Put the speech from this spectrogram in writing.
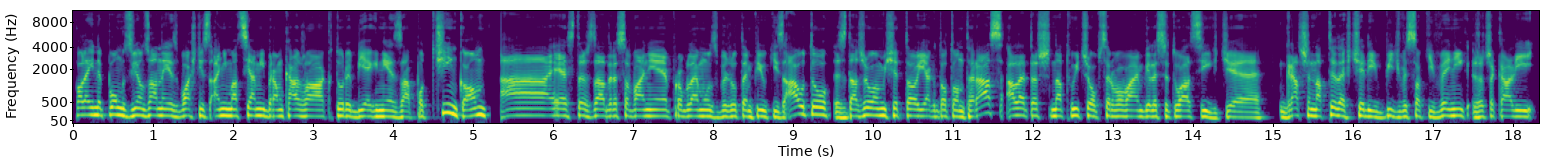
Kolejny punkt związany jest właśnie z animacjami bramkarza, który biegnie za podcinką, a jest też zaadresowanie problemu z wyrzutem piłki z autu. Zdarzyło mi się to jak dotąd raz, ale też na Twitchu obserwowałem wiele sytuacji, gdzie gracze na tyle chcieli wbić wysoki wynik, że czekali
